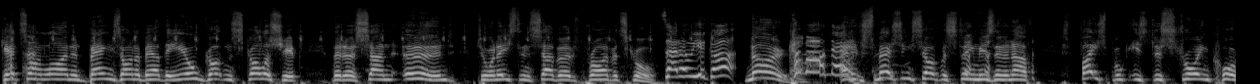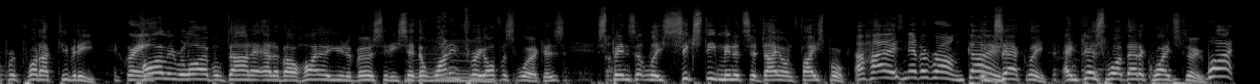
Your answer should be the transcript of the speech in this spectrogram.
gets online and bangs on about the ill-gotten scholarship that her son earned to an eastern suburbs private school. Is that all you got? No. Come on then. And if smashing self-esteem isn't enough, Facebook is destroying corporate productivity. Agree. Highly reliable data out of Ohio University said that one in three Mm. office workers spends at least 60 minutes a day on Facebook. Ohio's never wrong. Go. Exactly. And guess what that equates to? What?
